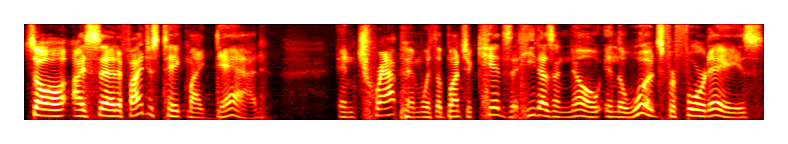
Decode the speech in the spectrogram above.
So I said, if I just take my dad and trap him with a bunch of kids that he doesn't know in the woods for four days,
